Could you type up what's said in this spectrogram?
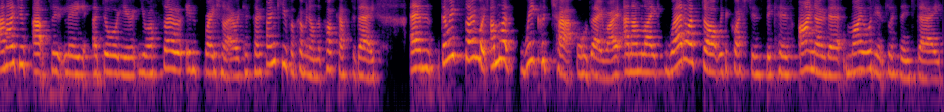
And I just absolutely adore you. You are so inspirational, Erika. So thank you for coming on the podcast today. Um, there is so much. I'm like, we could chat all day, right? And I'm like, where do I start with the questions? Because I know that my audience listening today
